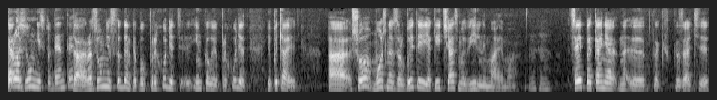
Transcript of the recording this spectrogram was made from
навчати. розумні студенти. Да, розумні студенти, бо приходять, інколи приходять і питають, а що можна зробити, який час ми вільний маємо? Угу. Це питання, е, так сказати,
